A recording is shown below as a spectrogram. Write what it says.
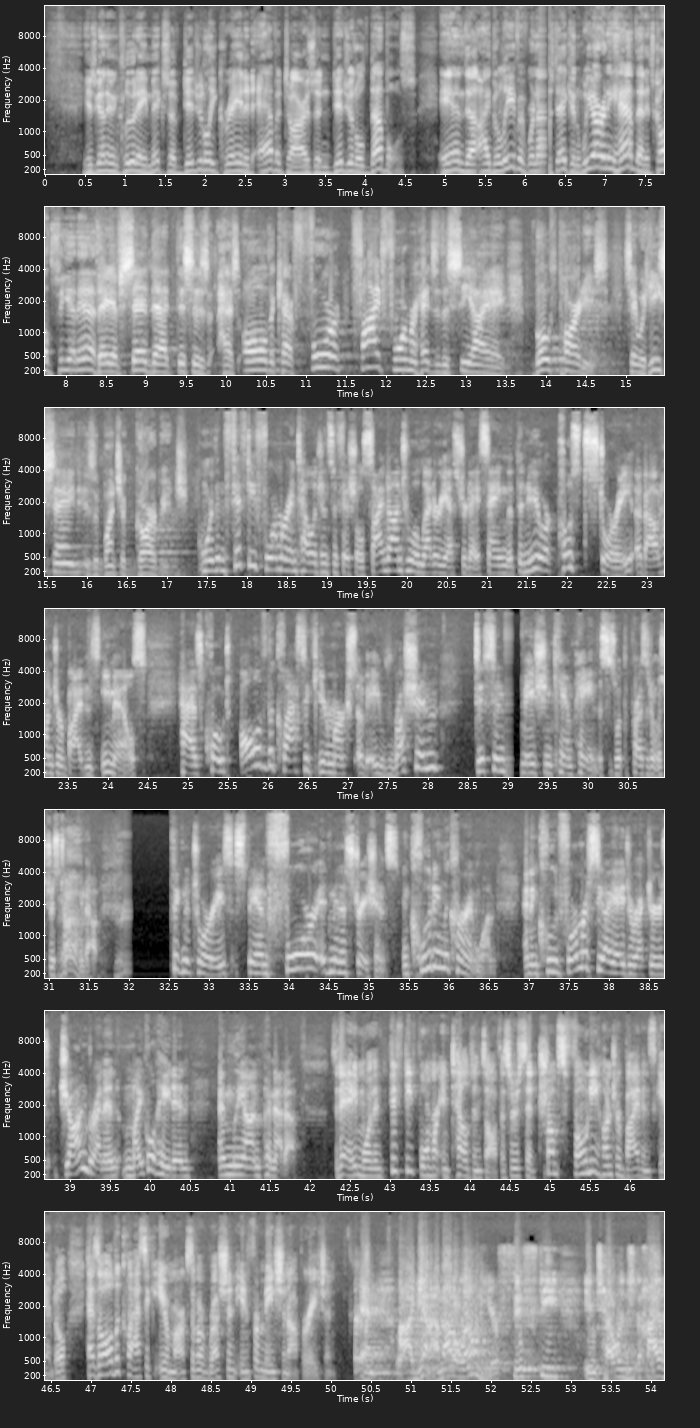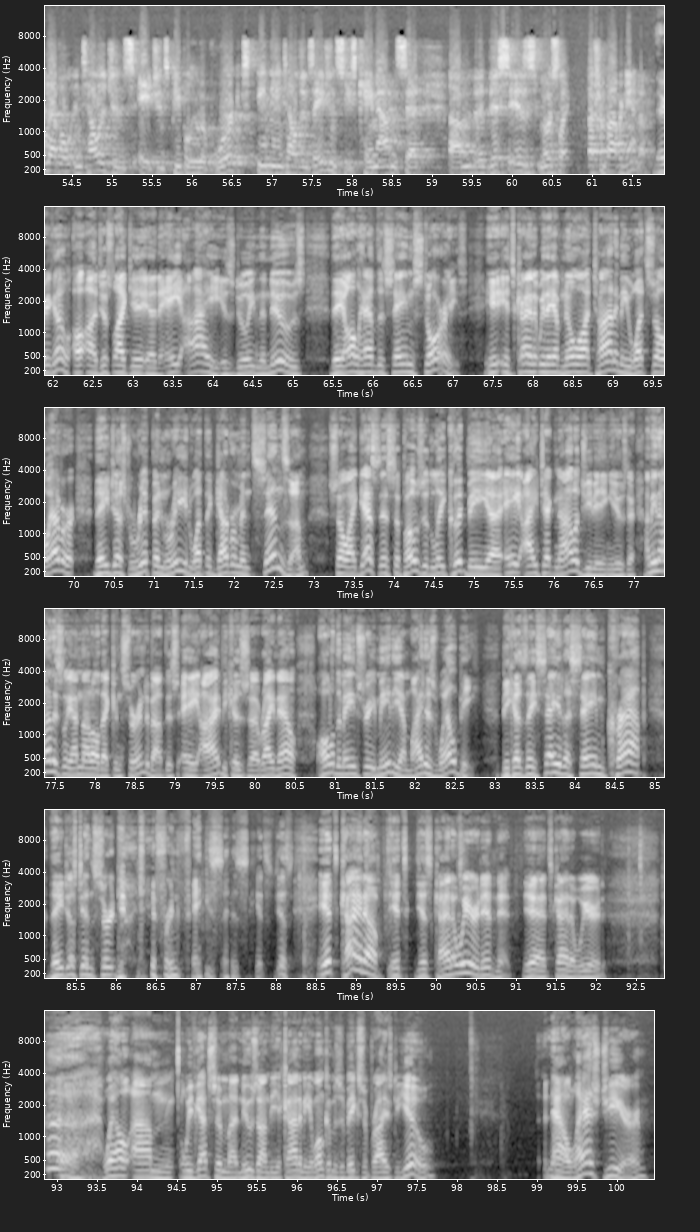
is going to include a mix of digitally created avatars and digital doubles. And uh, I believe, if we're not mistaken, we already have that. It's called CNN. They have said that this is has all the car. Four, five former heads of the CIA, both parties, say what he's saying is a bunch of garbage. More than 50 former intelligence officials signed on to a letter yesterday saying that the New York Post story about Hunter Biden's emails has, quote, all of the classic earmarks of a Russian disinformation campaign. This is what the president was just talking Yeah, about. sure. Signatories span four administrations, including the current one, and include former CIA directors John Brennan, Michael Hayden, and Leon Panetta. Today, more than 50 former intelligence officers said Trump's phony Hunter Biden scandal has all the classic earmarks of a Russian information operation. And again, I'm not alone here. 50 intellig- high-level intelligence agents, people who have worked in the intelligence agencies, came out and said um, that this is most likely Russian propaganda. There you go. Uh, uh, just like an AI is doing the news, they all have the same stories. It's kind of they have no autonomy whatsoever. They just rip and read what the government sends them. So I guess this supposedly could be uh, AI technology being used there. I mean, honestly, I'm not all that concerned about this AI because uh, right now all of the mainstream media might as well be because they say the same crap. They just insert different faces. It's just, it's kind of, it's just kind of weird, isn't it? Yeah, it's kind of weird. well, um, we've got some uh, news on the economy. It won't come as a big surprise to you. Now, last year,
